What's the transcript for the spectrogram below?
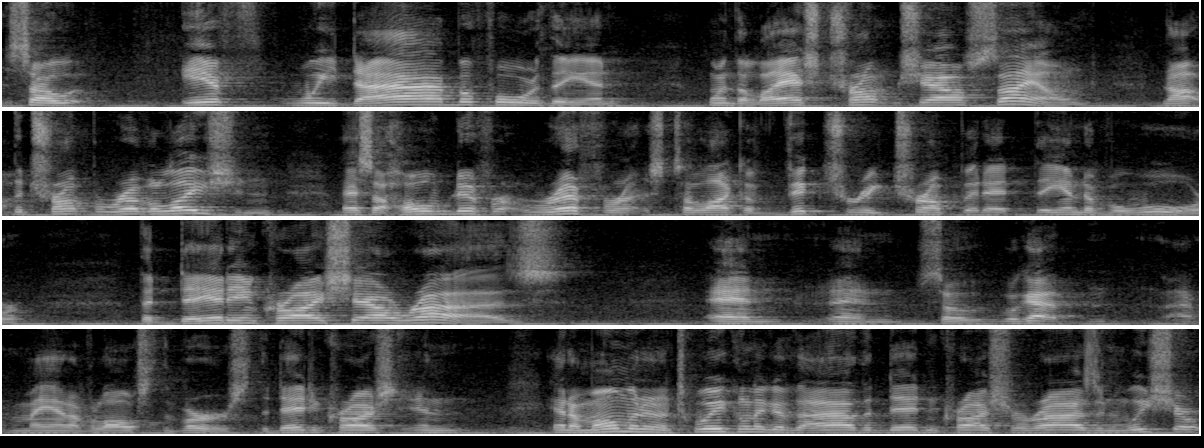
so if we die before then, when the last trump shall sound, not the trump of Revelation, that's a whole different reference to like a victory trumpet at the end of a war. The dead in Christ shall rise, and and so we got ah, man, I've lost the verse. The dead in Christ in in a moment in a twinkling of the eye, of the dead in Christ shall rise, and we shall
